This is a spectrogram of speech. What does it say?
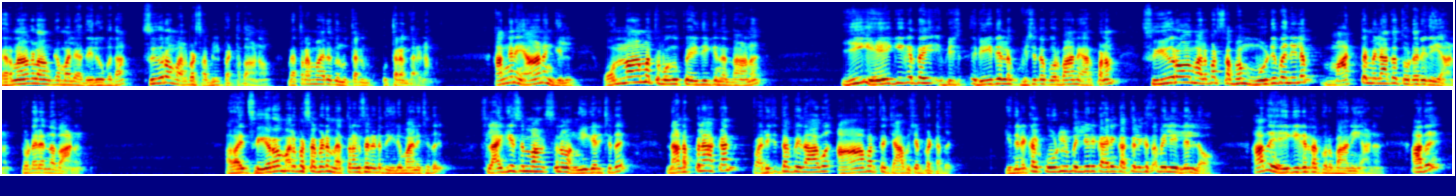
എറണാകുളം അങ്കമാലി അതിരൂപത സീറോ മലബാർ സഭയിൽ പെട്ടതാണോ? ഇതിന് ഉത്തരം ഉത്തരം തരണം. അങ്ങനെയാണെങ്കിൽ ഒന്നാമത്തെ വകുപ്പ് എഴുതിയിരിക്കുന്നതാണ് ഈ ഏകീകൃത രീതിയിലുള്ള വിശുദ്ധ കുർബാന അർപ്പണം സീറോ മലബാർ സഭ മുഴുവനിലും മാറ്റമില്ലാതെ തുടരുകയാണ് തുടരുന്നതാണ്. അതായത് സീറോ മലബാർ സഭയുടെ മെത്രൻസിനായിട്ട് തീരുമാനിച്ചത് സ്ലാഗി സിംഹാസനം അംഗീകരിച്ചത് നടപ്പിലാക്കാൻ പരിശുദ്ധ പിതാവ് ആവർത്തിച്ച് ആവശ്യപ്പെട്ടത്. ഇതിനേക്കാൾ കൂടുതൽ വലിയൊരു കാര്യം കത്തോലിക്ക സഭയിൽ ഇല്ലല്ലോ. അത് ഏകീകൃത കുർബാനയാണ്. അത്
